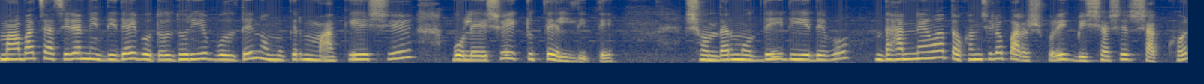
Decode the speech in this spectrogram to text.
মা বা চাচিরা নির্দ্বিধায় বোতল ধরিয়ে বলতেন, অমুকের মাকে এসে, বলে এসে একটু তেল দিতে। সন্ধ্যার মধ্যেই দিয়ে দেব। ধান নেওয়া তখন ছিল পারস্পরিক বিশ্বাসের স্বাক্ষর,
